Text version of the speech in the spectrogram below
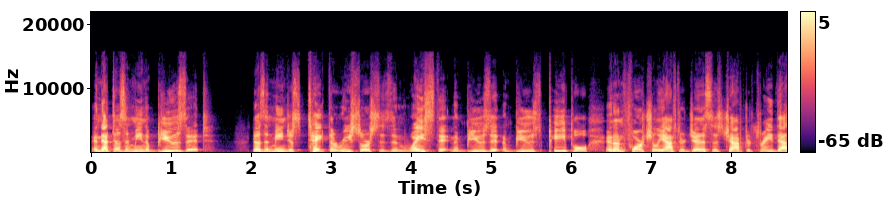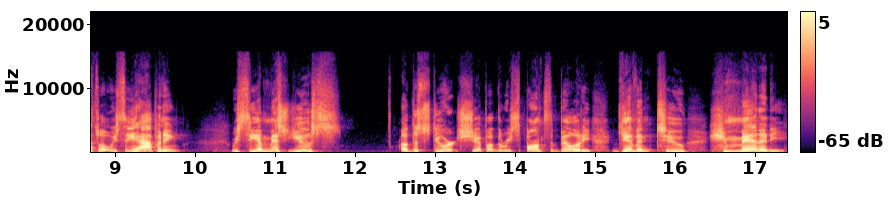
and that doesn't mean abuse it doesn't mean just take the resources and waste it and abuse it and abuse people. And unfortunately, after Genesis chapter 3, that's what we see happening. We see a misuse of the stewardship, of the responsibility given to humanity.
